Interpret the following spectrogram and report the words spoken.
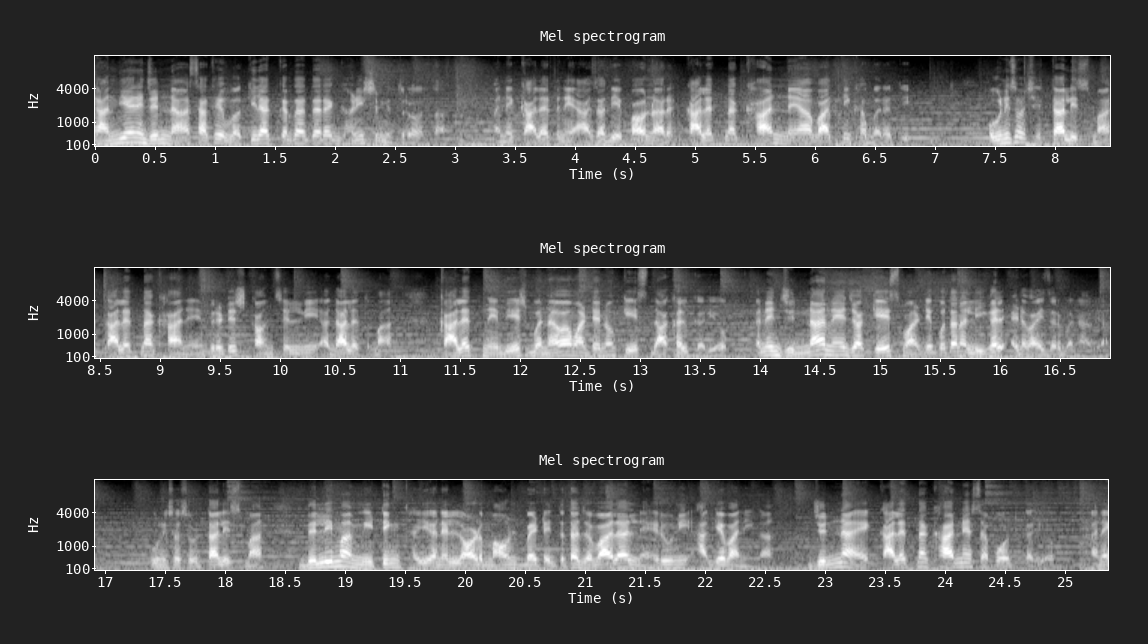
ગાંધી અને જિન્ના સાથે વકીલાત કરતા ત્યારે ઘનિષ્ઠ મિત્રો હતા. અને કાલતને આઝાદી અપાવનાર કાલતના ખાનને આ વાતની ખબર હતી. ઓગણીસો છેતાલીસમાં કાલતના ખાને બ્રિટિશ કાઉન્સિલની અદાલતમાં કાલતને દેશ બનાવવા માટેનો કેસ દાખલ કર્યો અને જિન્નાને જ આ કેસ માટે પોતાના લીગલ એડવાઇઝર બનાવ્યા. ઓગણીસો સુડતાલીસમાં દિલ્હીમાં મીટિંગ થઈ અને લોર્ડ માઉન્ટ બેટન તથા જવાહરલાલ નહેરુની આગેવાનીમાં જિન્નાએ કાલતના ખાનને સપોર્ટ કર્યો અને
